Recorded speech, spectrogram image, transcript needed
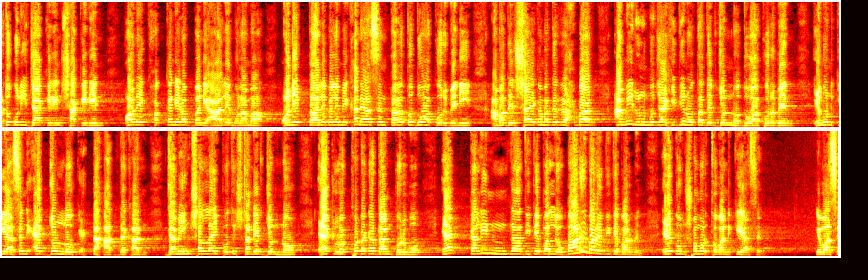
এতগুলি জাকিরিন সাকিরিন অনেক হক্কানি রব্বানি, আলে মোলামা, অনেক তালে বেলেম এখানে আছেন, তারা তো দোয়া করবেনই। আমাদের শায়েক, আমাদের রাহবার আমিরুল মুজাহিদিনও তাদের জন্য দোয়া করবেন। এমন কি আছেন একজন লোক, একটা হাত দেখান, যে আমি ইনশাল্লাহ প্রতিষ্ঠানের জন্য এক লক্ষ টাকা দান করব। এককালীন না দিতে পারলেও বারে বারে দিতে পারবেন। এরকম সমর্থবান কে আছেন? কেউ আছে?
